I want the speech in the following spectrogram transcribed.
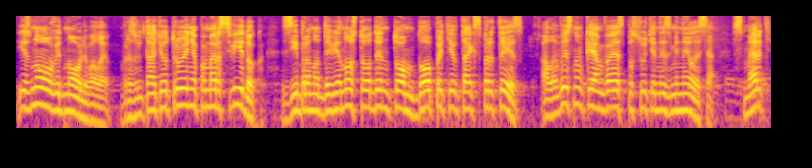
і знову відновлювали. В результаті отруєння помер свідок. Зібрано 91 том допитів та експертиз. Але висновки МВС по суті не змінилися. Смерть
